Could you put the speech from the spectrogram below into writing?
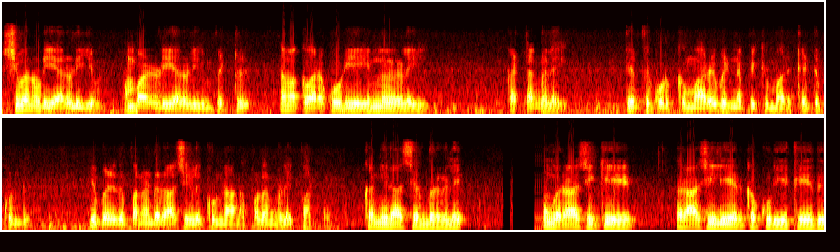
சிவனுடைய அருளியும் அம்பாளுடைய அருளியும் பெற்று நமக்கு வரக்கூடிய இன்னல்களை கட்டங்களை தீர்த்து கொடுக்குமாறு விண்ணப்பிக்குமாறு கேட்டுக்கொண்டு இப்பொழுது பன்னெண்டு ராசிகளுக்கு உண்டான பலன்களை பார்ப்போம். கன்னிராசி அன்பர்களே உங்கள் ராசிக்கு ராசியிலேயே இருக்கக்கூடிய கேது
